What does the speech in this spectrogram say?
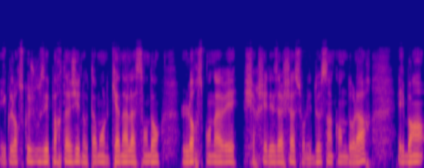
Et que lorsque je vous ai partagé notamment le canal ascendant, lorsqu'on avait cherché des achats sur les 2,50 dollars, et eh ben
